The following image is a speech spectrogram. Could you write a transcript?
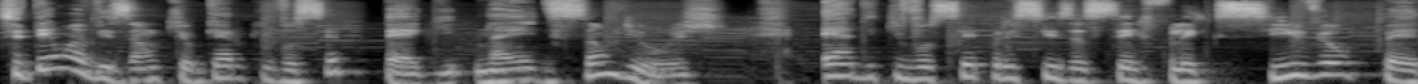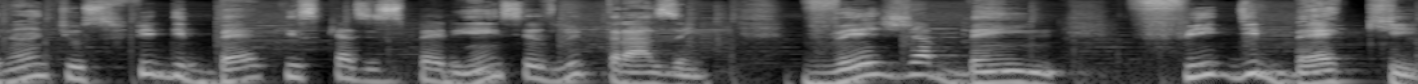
Se tem uma visão que eu quero que você pegue na edição de hoje, é a de que você precisa ser flexível perante os feedbacks que as experiências lhe trazem. Veja bem, feedback.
